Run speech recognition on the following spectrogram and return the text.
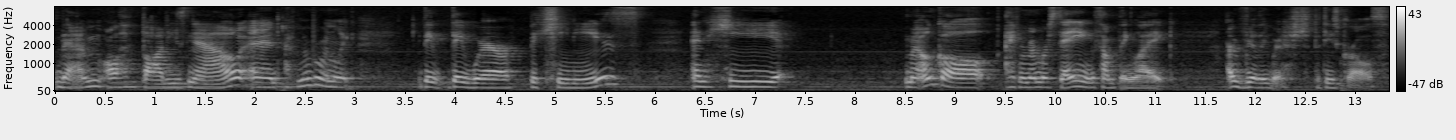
them all have bodies now. And I remember when like they they wear bikinis, and he, my uncle, I remember saying something like, "I really wish that these girls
